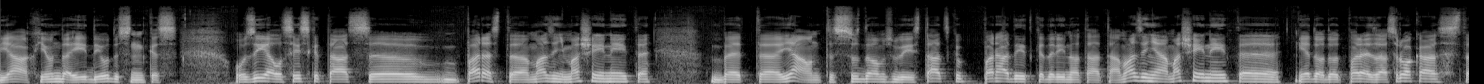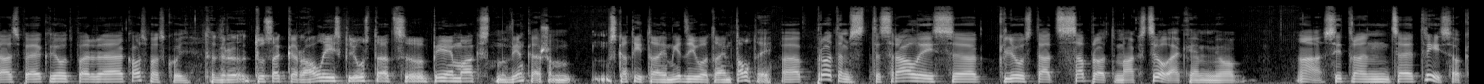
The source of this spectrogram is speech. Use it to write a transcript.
jā, Hyundai i20, kas uz ielas izskatās uh, parasta maziņa mašīnīte, bet uh, jā, un tas uzdevums bija tāds, ka parādīt, ka arī no tā, tā maziņā mašīnīte, iedodot pareizās rokās, tā spēja kļūt par uh, kosmosa kuģi. Tad tu saki, ka rallijas kļūst tāds pieejamāks vienkāršam skatītājiem, iedzīvotājiem tautai? Protams, tas rallijas kļūst tāds saprotamāks cilvēkiem, jo Ah, Citroen C3, ok,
